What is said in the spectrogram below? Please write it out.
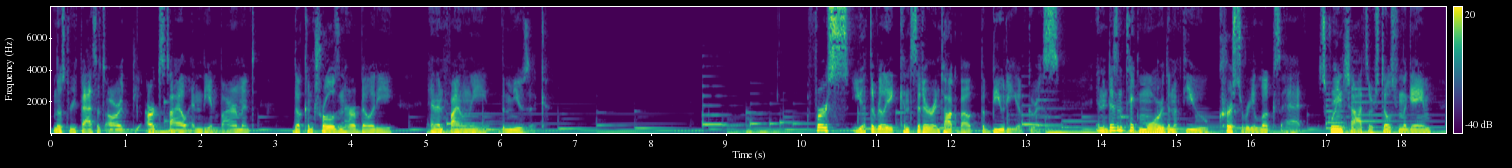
And those three facets are the art style and the environment, the controls and her ability, and then finally the music. First, you have to really consider and talk about the beauty of Gris and it doesn't take more than a few cursory looks at screenshots or stills from the game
